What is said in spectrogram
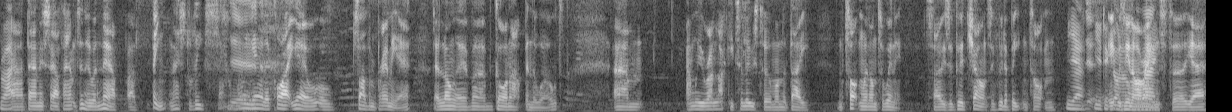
Right. uh, down in Southampton, who are now, I think, National League South. Yeah. Yeah, they're quite, yeah, or, or Southern Premier. They're long, they've uh, gone up in the world. Um, and we were unlucky to lose to them on the day. And Totton went on to win it. So it's a good chance if we'd have beaten Totton. yeah, yeah. you'd have It was in our way. hands to, yeah.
